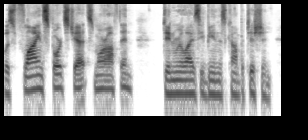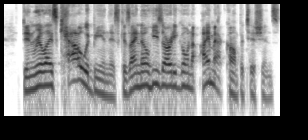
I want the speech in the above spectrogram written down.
was flying sports jets more often. Didn't realize he'd be in this competition. Didn't realize Cal would be in this because I know he's already going to IMAC competitions.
